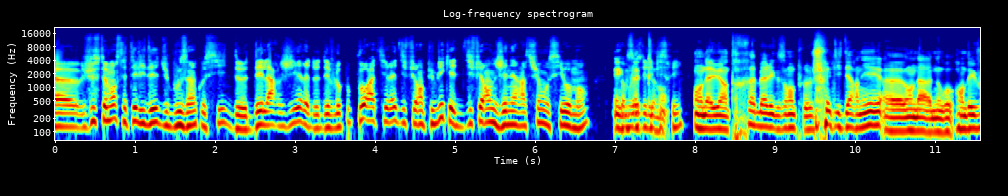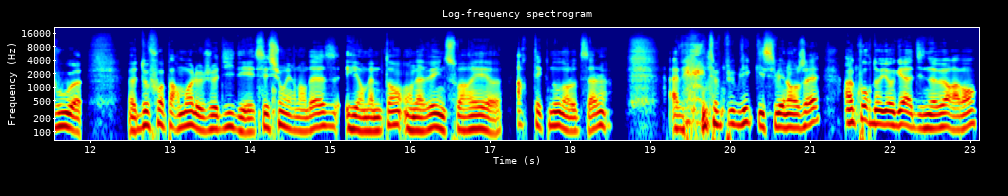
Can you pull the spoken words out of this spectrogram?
Euh, justement, c'était l'idée du Blues Inc aussi, de d'élargir et de développer pour attirer différents publics et différentes générations aussi au Mans. Exactement. On a eu un très bel exemple jeudi dernier. Euh, on a nos rendez-vous euh, deux fois par mois le jeudi des sessions irlandaises et en même temps on avait une soirée euh, art techno dans l'autre salle avec le public qui se mélangeait. Un cours de yoga à 19h avant.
